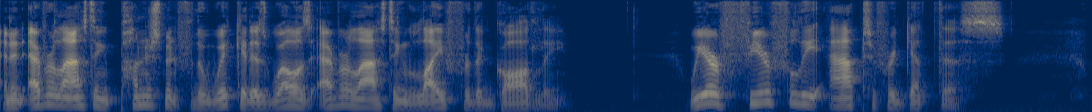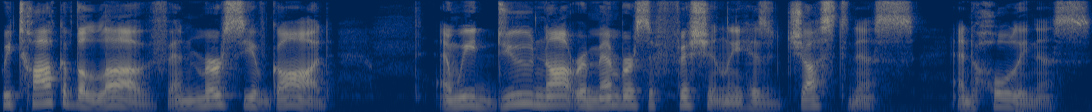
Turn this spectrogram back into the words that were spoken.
and an everlasting punishment for the wicked as well as everlasting life for the godly. We are fearfully apt to forget this. We talk of the love and mercy of God, and we do not remember sufficiently his justness and holiness.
